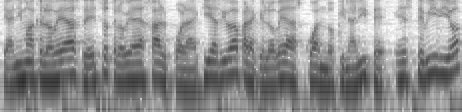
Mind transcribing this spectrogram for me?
Te animo a que lo veas, de hecho te lo voy a dejar por aquí arriba para que lo veas cuando finalice este vídeo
